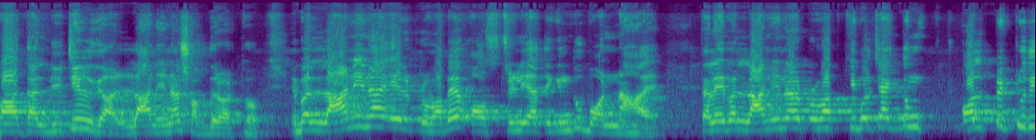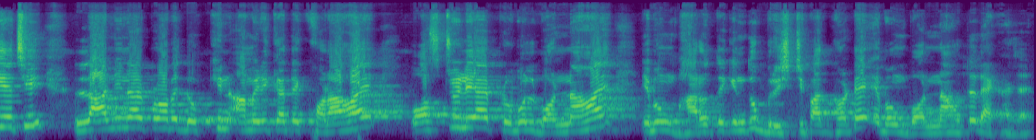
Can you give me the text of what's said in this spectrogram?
বা দ্য লিটিল গার্ল, লানিনা শব্দের অর্থ। এবার লানিনা এর প্রভাবে অস্ট্রেলিয়াতে কিন্তু বন্যা হয়। তাহলে এবার লানিনার প্রভাব কি বলছে? একদম অল্প একটু দিয়েছি। লানিনার প্রভাবে দক্ষিণ আমেরিকাতে খরা হয়, অস্ট্রেলিয়ায় প্রবল বন্যা হয় এবং ভারতে কিন্তু বৃষ্টিপাত ঘটে এবং বন্যা হতে দেখা যায়।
